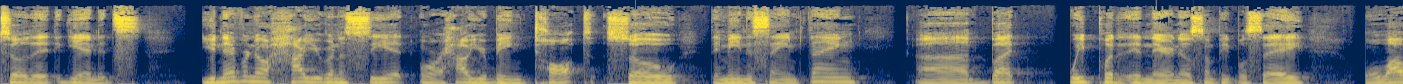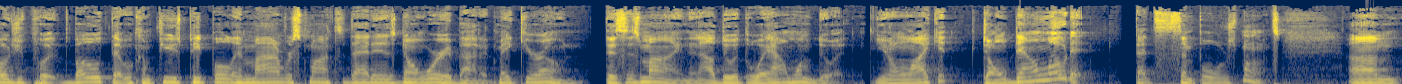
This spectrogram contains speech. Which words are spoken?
so that, again, it's you never know how you're going to see it or how you're being taught. So they mean the same thing, uh, but we put it in there. Now, some people say, well, why would you put both? That will confuse people. And my response to that is don't worry about it. Make your own. This is mine, and I'll do it the way I want to do it. You don't like it? Don't download it. That's simple response. Um,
